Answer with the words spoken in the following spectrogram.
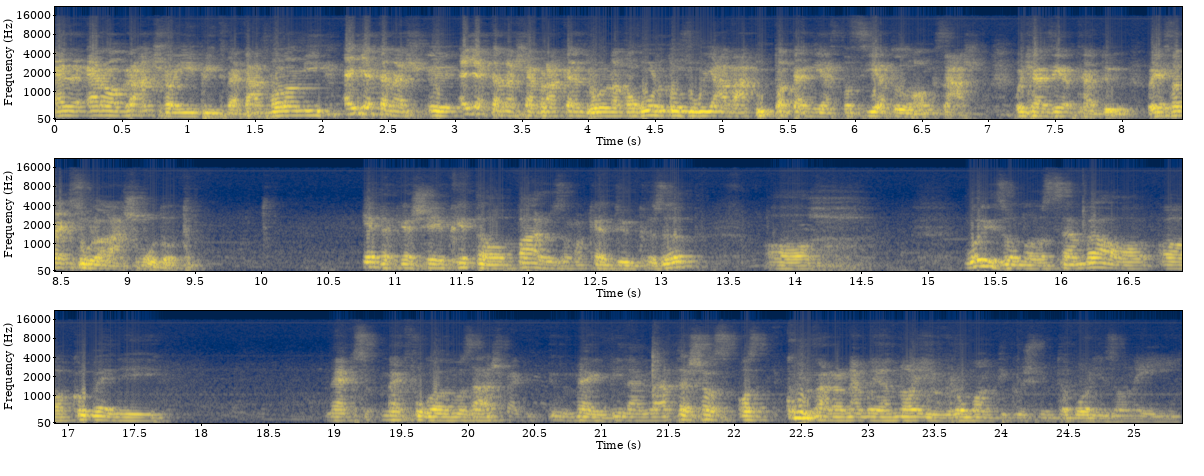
erre a grunge építve. Tehát valami egyetemes, egyetemesebb rock and rollnak a hordozójává tudta tenni ezt a Seattle hangzást, hogyha ez érthető, vagy ezt a megszólalásmódot. Érdekes egyébként a párhuzam a kettő között. A Morrisonnal szemben a, a Cobaini meg, megfogalmazás, meg, meg világlátás, az, az kurvára nem olyan naív, romantikus, mint a Borizonéi.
